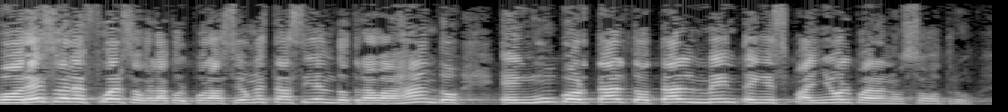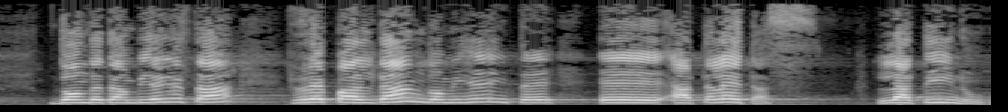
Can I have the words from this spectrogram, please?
Por eso el esfuerzo que la corporación está haciendo, trabajando en un portal totalmente en español para nosotros, donde también está respaldando, mi gente, eh, atletas latino,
